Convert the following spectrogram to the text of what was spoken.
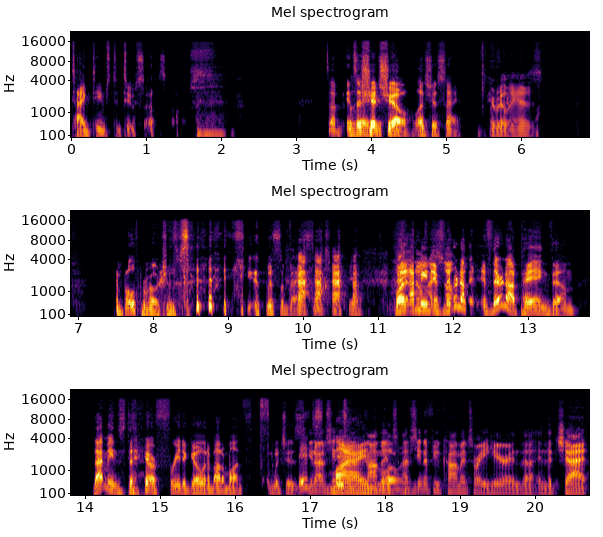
tag teams to do so? So it's a it's a shit show. Let's just say it really is. And both promotions with some backstage Yeah. But I mean, I if saw... they're not if they're not paying them, that means they are free to go in about a month, which is you know I've seen a few comments. I've seen a few comments right here in the in the chat.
